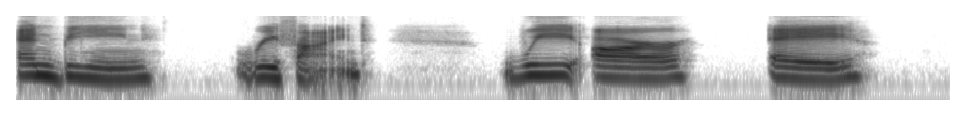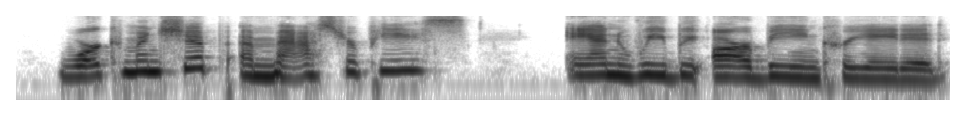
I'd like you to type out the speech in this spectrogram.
and being refined. We are a workmanship, a masterpiece, and we be, are being created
